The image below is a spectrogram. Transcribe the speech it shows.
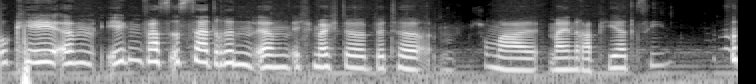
Okay, ähm, irgendwas ist da drin. Ähm, ich möchte bitte schon mal mein Rapier ziehen.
